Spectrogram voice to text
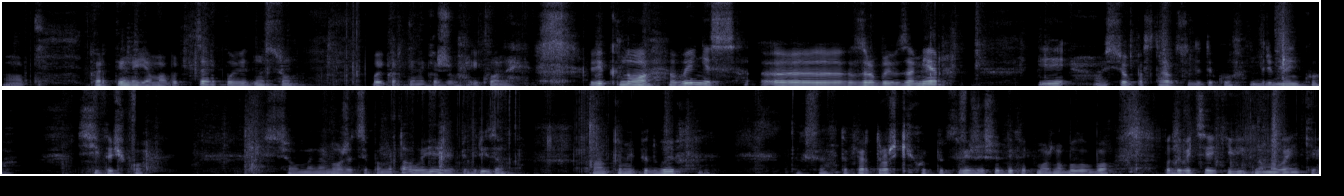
От. Картини я, мабуть, в церкву віднесу. Ой, картини кажу, ікони. Вікно виніс, е- зробив замір і ось поставив сюди таку дрібненьку сіточку. Все, в мене ножиці по металу є, я підрізав, планками підбив. Так що тепер трошки хоч тут свіжіше дихати можна було, бо подивіться, які вікна маленькі.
